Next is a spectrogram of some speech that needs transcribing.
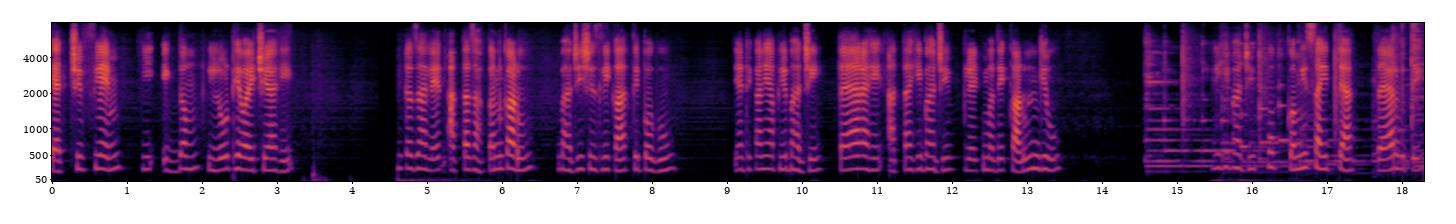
गॅसची फ्लेम ही एकदम लो ठेवायची आहे. मिनटं झालेत. आता झाकण काढून भाजी शिजली का ते बघू. या ठिकाणी आपली भाजी तयार आहे. आता ही भाजी प्लेटमध्ये काढून घेऊ. ही भाजी खूप कमी साहित्यात तयार होते.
